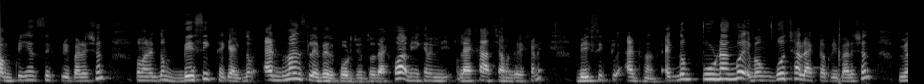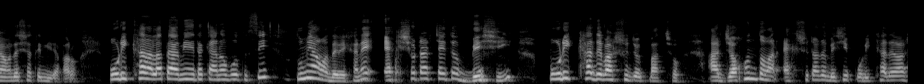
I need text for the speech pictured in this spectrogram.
কম্প্রিহেন্সিভ প্রিপারেশন তোমার একদম বেসিক থেকে একদম অ্যাডভান্স লেভেল পর্যন্ত। দেখো, আমি এখানে লেখা আছে আমাদের এখানে বেসিক টু অ্যাডভান্স একদম পূর্ণাঙ্গ এবং গোছালো একটা প্রিপারেশন তুমি আমাদের সাথে নিতে পারো। পরীক্ষার আলাপে আমি এটা কেন বলতেছি? তুমি আমাদের এখানে একশোটার চাইতে বেশি পরীক্ষা দেওয়ার সুযোগ পাচ্ছ। আর যখন তোমার একশোটারও বেশি পরীক্ষা দেওয়ার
